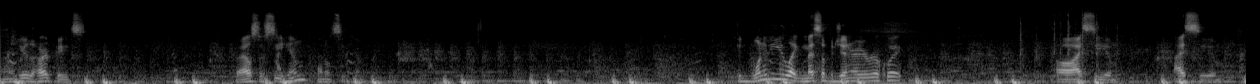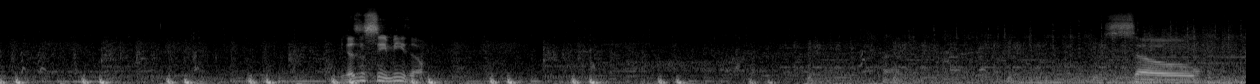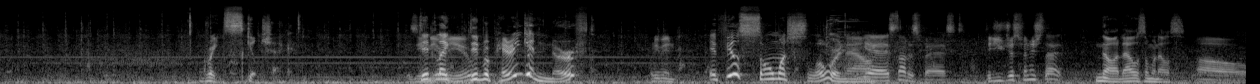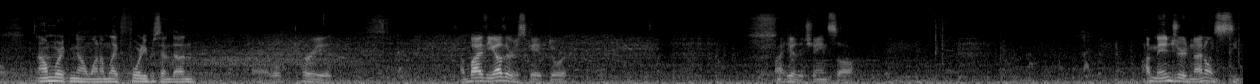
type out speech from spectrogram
I hear the heartbeats. Do I also see him? I don't see him. Could one of you, like, mess up a generator real quick? Oh, I see him. I see him. He doesn't see me, though. So... Great skill check. Did like you? did repairing get nerfed? What do you mean? It feels so much slower now. Yeah, it's not as fast. Did you just finish that? No, that was someone else. Oh. I'm working on one. I'm like 40% done. Alright, well, hurry it. I'm by the other escape door. I hear the chainsaw. I'm injured and I don't see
